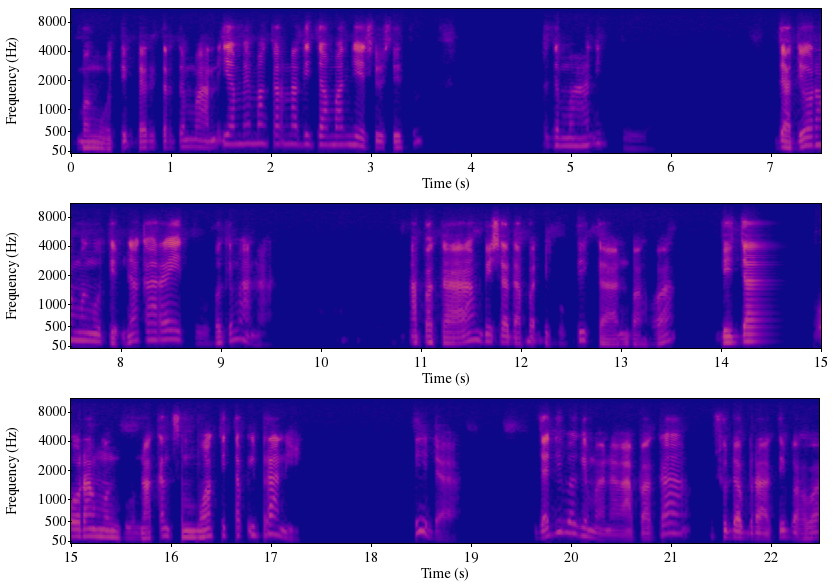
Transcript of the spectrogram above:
mengutip dari terjemahan. Ya memang karena di zaman Yesus itu terjemahan itu. Jadi orang mengutipnya karena itu. Bagaimana? Apakah bisa dapat dibuktikan bahwa di orang menggunakan semua kitab Ibrani? Tidak. Jadi bagaimana? Apakah sudah berarti bahwa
